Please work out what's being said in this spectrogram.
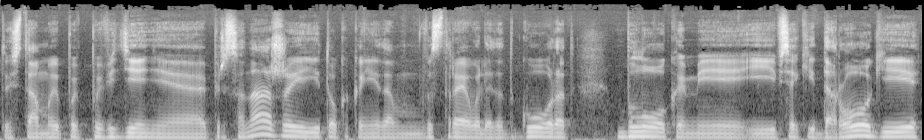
То есть там и по- поведение персонажей, и то, как они там выстраивали этот город блоками, и всякие дороги,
